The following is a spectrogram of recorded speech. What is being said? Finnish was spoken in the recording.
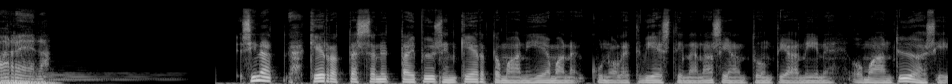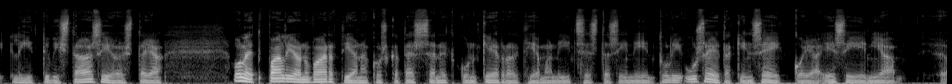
Areena. Sinä kerrot tässä nyt, tai pyysin kertomaan hieman, kun olet viestinnän asiantuntija, niin omaan työsi liittyvistä asioista. Ja olet paljon vartijana, koska tässä nyt kun kerroit hieman itsestäsi, niin tuli useitakin seikkoja esiin. Ja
